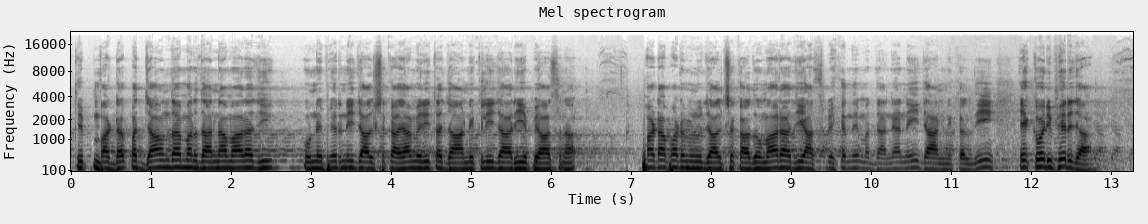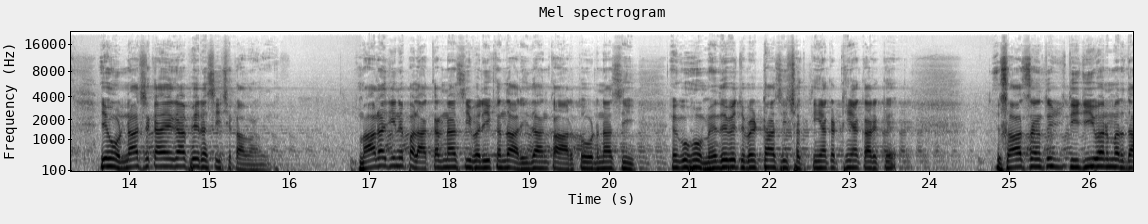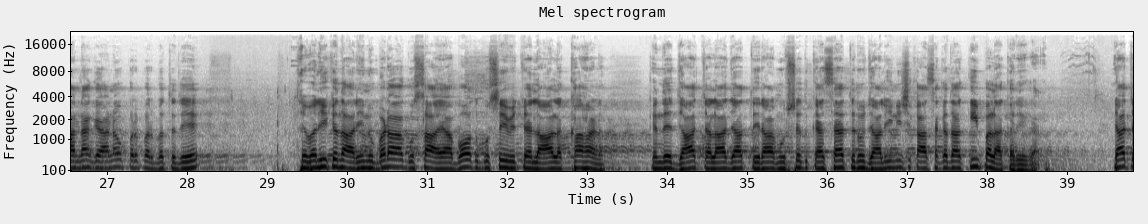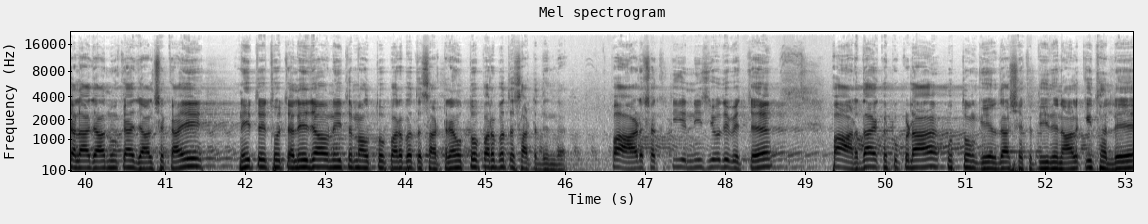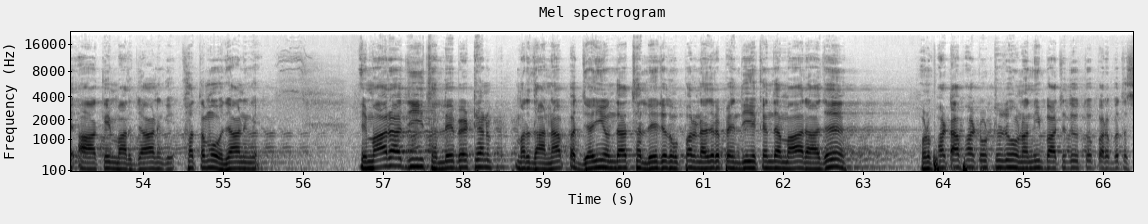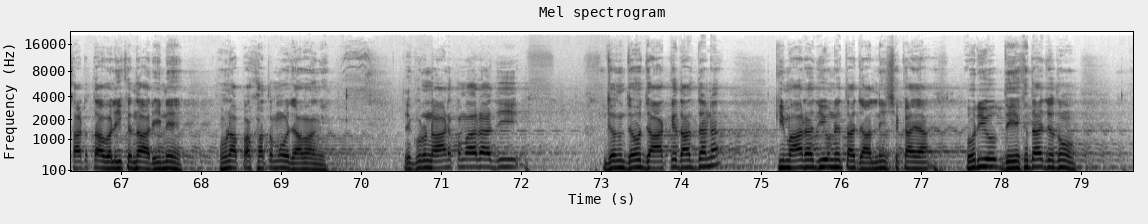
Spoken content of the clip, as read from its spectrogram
ਤੇ ਵੱਡਾ ਭੱਜਾ ਹੁੰਦਾ ਮਰਦਾਨਾ ਮਹਾਰਾਜ ਜੀ, ਉਹਨੇ ਫਿਰ ਨਹੀਂ ਜਲ ਛਕਾਇਆ। ਮੇਰੀ ਤਾਂ ਜਾਨ ਨਿਕਲੀ ਜਾ ਰਹੀ ਹੈ ਪਿਆਸ ਨਾਲ। ਫਟਾਫਟ ਮੈਨੂੰ ਜਲ ਛਕਾ ਦਿਓ ਮਹਾਰਾਜ ਜੀ, ਹੱਸ ਪਏ। ਕਹਿੰਦੇ, ਮਰਦਾਨਿਆਂ, ਨਹੀਂ, ਜਾਨ ਨਿਕਲਦੀ। ਇੱਕ ਵਾਰੀ ਫਿਰ ਜਾ। ਜੇ ਹੁਣ ਨਾ ਛਕਾਏਗਾ, ਫਿਰ ਅਸੀਂ ਛਕਾਵਾਂਗੇ। ਮਹਾਰਾਜ ਜੀ ਨੇ ਭਲਾ ਕਰਨਾ ਸੀ ਬਲੀ ਕੰਧਾਰੀ ਦਾ ਹੰਕਾਰ ਤੋੜਨਾ ਸੀ ਕਿਉਂਕਿ ਹੋਮੇ ਦੇ ਵਿੱਚ ਬੈਠਾ ਸੀ ਸ਼ਕਤੀਆਂ ਇਕੱਠੀਆਂ ਕਰਕੇ। ਸਾਧ ਸੰਗਤ ਤੀਜੀ ਵਾਰ ਮਰਦਾਨਾ ਗਿਆ ਨਾ ਉੱਪਰ ਪਰਬਤ ਦੇ ਤੇ ਬਲੀ ਕੰਧਾਰੀ ਨੂੰ ਬੜਾ ਗੁੱਸਾ ਆਇਆ ਬਹੁਤ ਗੁੱਸੇ ਵਿੱਚ ਲਾਲ ਅੱਖਾਂ ਹਨ। ਕਹਿੰਦੇ ਜਾ ਚਲਾ ਜਾ ਤੇਰਾ ਮੁਰਸ਼ਿਦ ਕੈਸਾ ਹੈ, ਤੈਨੂੰ ਜਾਲੀ ਨਹੀਂ ਛਕਾ ਸਕਦਾ ਕੀ ਭਲਾ ਕਰੇਗਾ? ਜਾ ਚਲਾ ਜਾ ਨੂੰ ਕਹਿ ਜਾਲ ਛਕਾਏ ਨਹੀਂ ਤੇ ਇੱਥੋਂ ਚਲੇ ਜਾਓ ਨਹੀਂ ਤੇ ਮੈਂ ਉੱਤੋਂ ਪਰਬਤ ਸੱਟ ਰਿਹਾ ਉੱਤੋਂ ਪਰਬਤ ਸੱਟ ਦਿੰਦਾ ਪਹਾੜ ਸ਼ਕਤੀ ਇੰਨੀ ਸੀ ਉਹਦੇ ਵਿੱਚ ਪਹਾੜ ਦਾ ਇੱਕ ਟੁਕੜਾ ਉੱਤੋਂ ਗੇਰਦਾ ਸ਼ਕਤੀ ਦੇ ਨਾਲ ਕਿ ਥੱਲੇ ਆ ਕੇ ਮਰ ਜਾਣਗੇ, ਖਤਮ ਹੋ ਜਾਣਗੇ। ਤੇ ਮਹਾਰਾਜ ਜੀ ਥੱਲੇ ਬੈਠੇ ਹਨ ਮਰਦਾਨਾ ਭੱਜਿਆ ਹੀ ਹੁੰਦਾ, ਥੱਲੇ ਜਦੋਂ ਉੱਪਰ ਨਜ਼ਰ ਪੈਂਦੀ ਹੈ, ਕਹਿੰਦਾ, ਮਹਾਰਾਜ, ਹੁਣ ਫਟਾਫਟ ਉੱਠ ਜੋ, ਹੋਣਾ ਨਹੀਂ ਬਚਦੇ ਉੱਤੋਂ ਪਰਬਤ ਸੱਟਤਾ ਵਾਲੀ ਕੰਧਾਰੀ ਨੇ, ਹੁਣ ਆਪਾਂ ਖਤਮ ਹੋ ਜਾਵਾਂਗੇ। ਤੇ ਗੁਰੂ ਨਾਨਕ ਮਹਾਰਾਜ ਜੀ ਜਦੋਂ ਜੋ ਜਾ ਕੇ ਦੱਸਦਾ ਨਾ ਕਿ ਮਹਾਰਾਜ ਜੀ, ਉਹਨੇ ਤਾਂ ਜਲ ਨਹੀਂ ਛਕਾਇਆ। ਹੋਰੀ ਉਹ ਦੇਖਦਾ ਜਦੋਂ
